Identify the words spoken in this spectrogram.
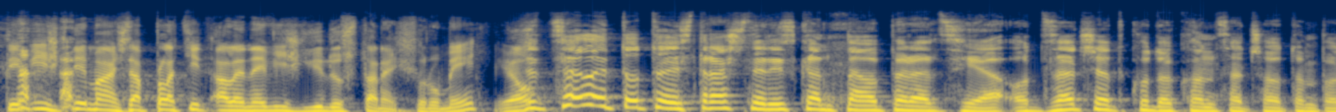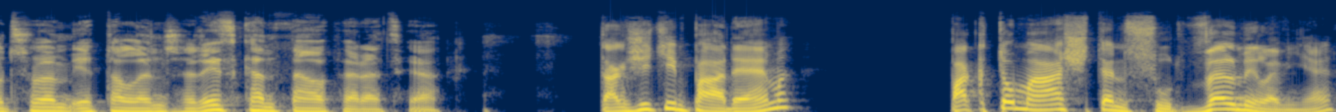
Ty víš, kdy máš zaplatit, ale nevíš, kdy dostaneš rumy, jo. Že celé toto je strašne riskantná operácia. Od začiatku do konca, čo o tom počúvam, je to len že riskantná operácia. Takže tím pádem pak to máš ten sud velmi levně,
